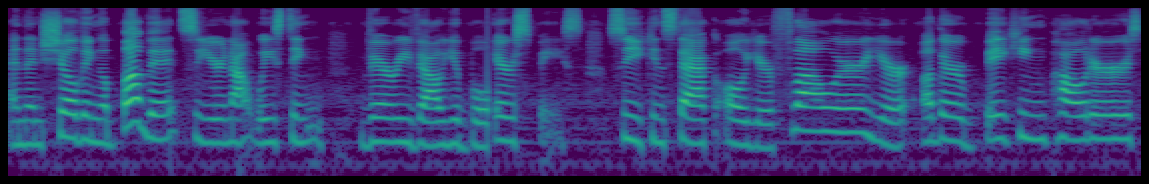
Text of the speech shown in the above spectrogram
and then shelving above it so you're not wasting very valuable airspace. So you can stack all your flour, your other baking powders,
